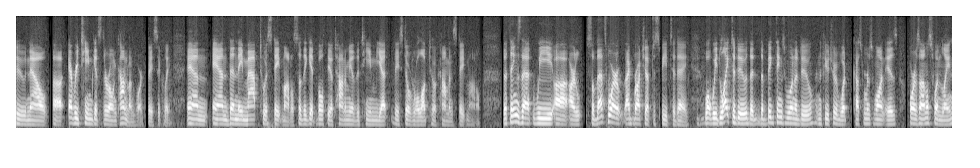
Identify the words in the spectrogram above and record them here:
to now, uh, every team gets their own Kanban board, basically. And, and then they map to a state model. So they get both the autonomy of the team, yet they still roll up to a common state model. The things that we uh, are, so that's where I brought you up to speed today. What we'd like to do, the, the big things we want to do in the future, what customers want is horizontal swim lanes.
